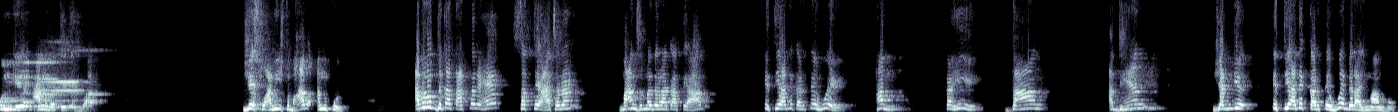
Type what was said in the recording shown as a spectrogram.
उनके अनुगत्य के द्वारा। ये स्वाभिष्ट भाव अनुकूल। अवरुद्ध का तात्पर्य है सत्य आचरण, मांस मदरा का त्याग इत्यादि करते हुए हम कहीं दान, अध्ययन, यज्ञ इत्यादि करते हुए विराजमान हो।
